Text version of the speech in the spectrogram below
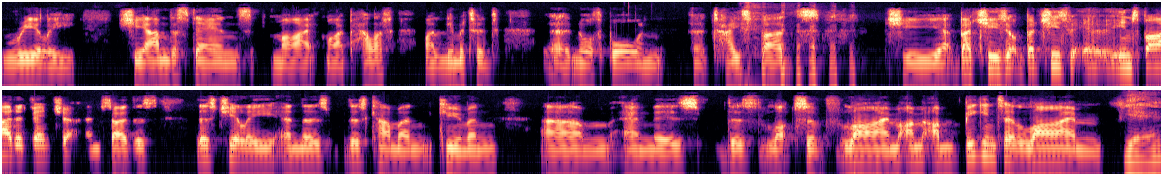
really, she understands my my palate, my limited uh, North Bourne uh, taste buds. she, uh, but she's but she's uh, inspired adventure, and so there's there's chili and there's there's cumin, cumin, um, and there's there's lots of lime. I'm I'm big into lime, Yeah,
